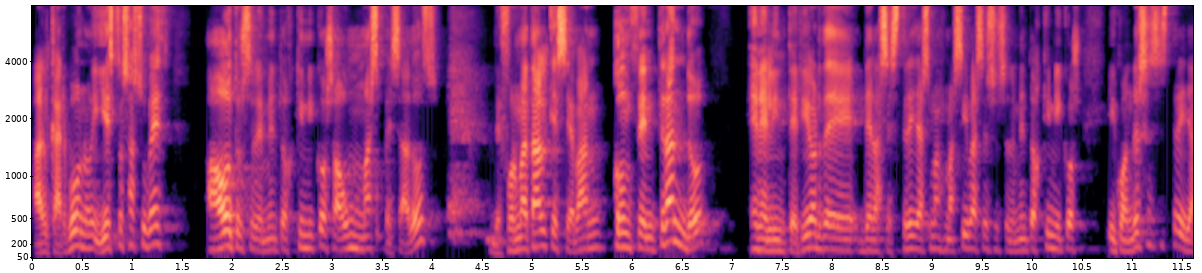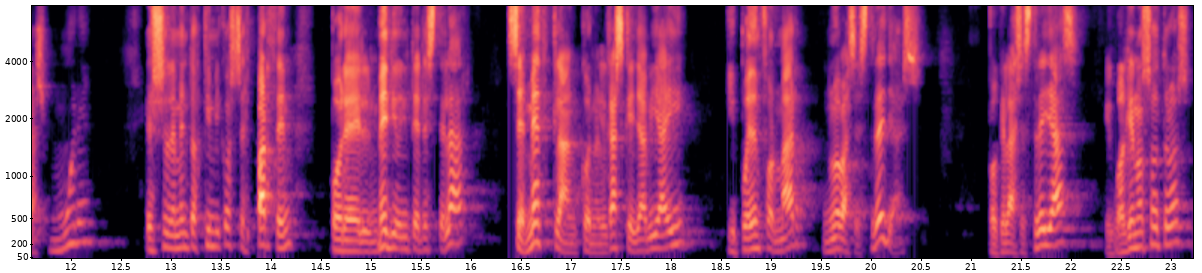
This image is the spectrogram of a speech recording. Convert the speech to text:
al carbono, y estos a su vez a otros elementos químicos aún más pesados, de forma tal que se van concentrando en el interior de, las estrellas más masivas esos elementos químicos, y cuando esas estrellas mueren, esos elementos químicos se esparcen por el medio interestelar, se mezclan con el gas que ya había ahí y pueden formar nuevas estrellas. Porque las estrellas, igual que nosotros,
